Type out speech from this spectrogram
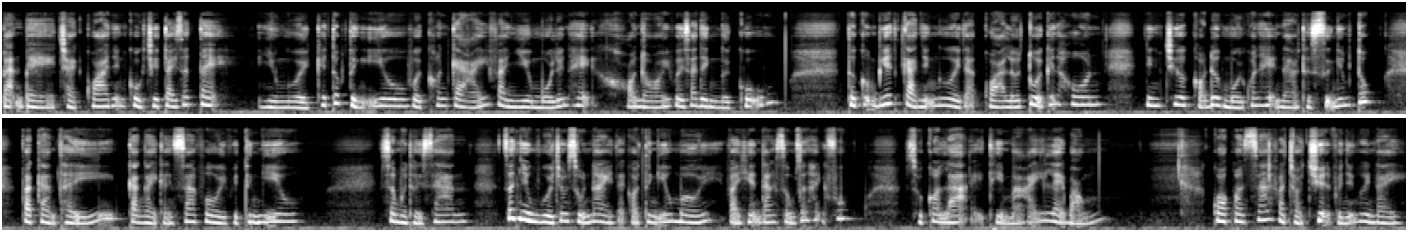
bạn bè trải qua những cuộc chia tay rất tệ nhiều người kết thúc tình yêu với con cái và nhiều mối liên hệ khó nói với gia đình người cũ. Tôi cũng biết cả những người đã quá lớn tuổi kết hôn, nhưng chưa có được mối quan hệ nào thật sự nghiêm túc và cảm thấy càng ngày càng xa vời với tình yêu. Sau một thời gian, rất nhiều người trong số này đã có tình yêu mới và hiện đang sống rất hạnh phúc. Số còn lại thì mãi lẻ bóng. Qua quan sát và trò chuyện với những người này,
